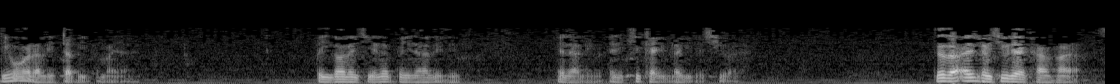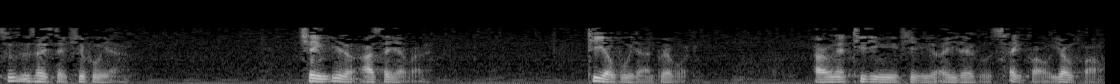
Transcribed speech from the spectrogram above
ဒီဝါဒလေးတက်ပြီးပြမှရတယ်ပိန်တော့လည်းရှင်လည်းပိန်သားလေးလေးအဲ့ဒါလေးအဲ့ဒီဖြစ်ခိုက်လိုက်ပြီးတော့ရှိရတယ်သို့တော့အဲ့လိုရှိတဲ့အခါမှာစူးစူးဆိုင်ဆိုင်ဖြစ်ဖို့ရချိန်ပြီးတော့အားဆက်ရပါတယ် ထိရောက်ဖို့ရအတွက်ပေါ့အာရုံနဲ့ထိထိမိဖြစ်ပြီးတော့အဲ့ဒီတဲ့ကိုစိုက်ပါအောင်ရောက်ပါအော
